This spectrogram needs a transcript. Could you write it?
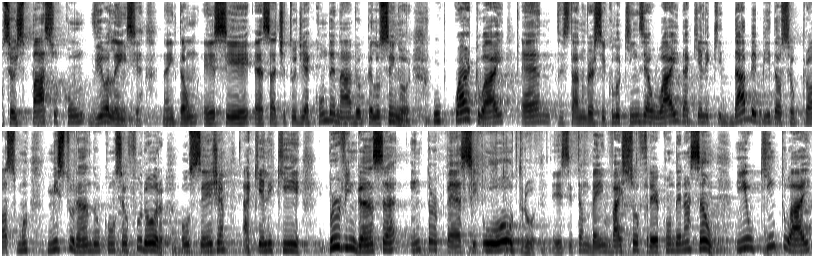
o seu espaço com violência. Né? Então, esse, essa atitude é condenável pelo Senhor. O quarto ai é, está no versículo 15, é o ai daquele que dá bebida ao seu próximo, misturando com seu furor, ou seja, aquele que por vingança entorpece o outro, esse também vai sofrer condenação. E o quinto ai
